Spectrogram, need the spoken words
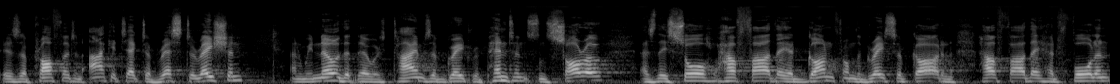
is a prophet, an architect of restoration. And we know that there were times of great repentance and sorrow as they saw how far they had gone from the grace of God and how far they had fallen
